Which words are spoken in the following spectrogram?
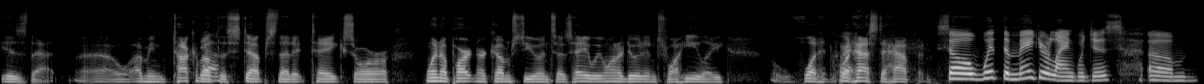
is that? Uh, I mean, talk about Yeah. the steps that it takes, or when a partner comes to you and says, "Hey, we want to do it in Swahili," what what has to happen? So with the major languages, um,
